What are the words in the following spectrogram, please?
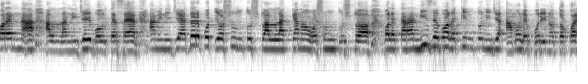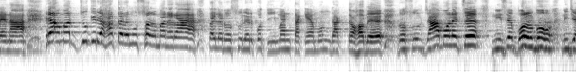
করেন না? আল্লাহ নিজেই বলতেছেন, আমি নিজেদের প্রতি অসন্তুষ্ট, আল্লাহ কেন অসন্তুষ্ট? বলে, তারা নিজে বলে কিন্তু নিজে আমলে পরিণত করে না। হে আমার যুগের হাতের মুসলমানেরা, তাইলে রসুলের প্রতি ইমানটাকে এমন রাখতে হবে। রসুল যা বলেছে, নিজে বলব, নিজে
